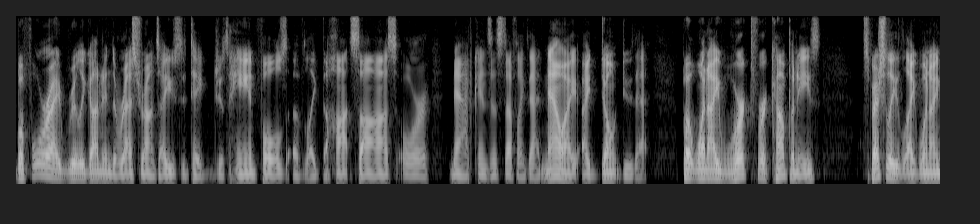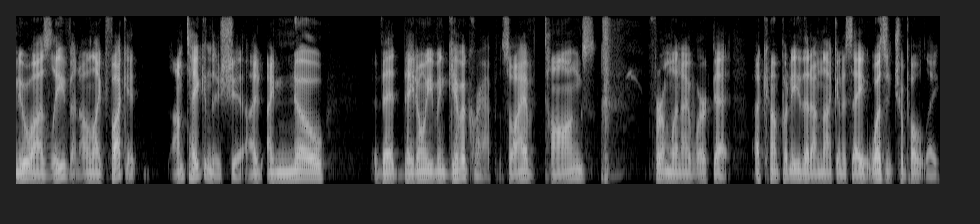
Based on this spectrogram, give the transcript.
Before I really got into restaurants, I used to take just handfuls of like the hot sauce or napkins and stuff like that. Now I, I don't do that. But when I worked for companies, especially like when I knew I was leaving, I'm like, fuck it. I'm taking this shit. I, I know that they don't even give a crap. So I have tongs from when I worked at a company that I'm not going to say. It wasn't Chipotle.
